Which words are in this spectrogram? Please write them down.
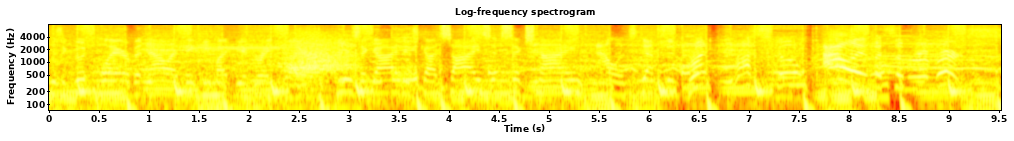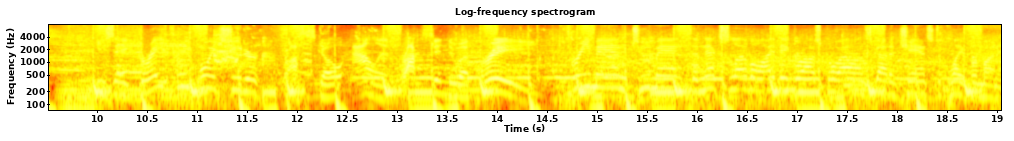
was a good player, but now I think he might be a great player. He is a guy that's got size at 6'9". Allen steps in front. Rosco Allen with some reverse. He's a great three-point shooter. Rosco Allen rocks into a three. Three-man, two-man, the next level. I think Rosco Allen's got a chance to play for money.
